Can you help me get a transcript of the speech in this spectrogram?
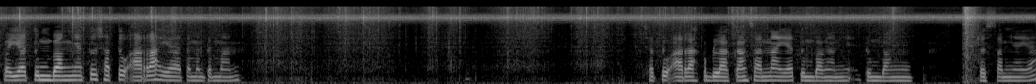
Supaya tumbangnya tuh satu arah ya teman-teman. Satu arah ke belakang sana ya tumbangannya tumbang resamnya ya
